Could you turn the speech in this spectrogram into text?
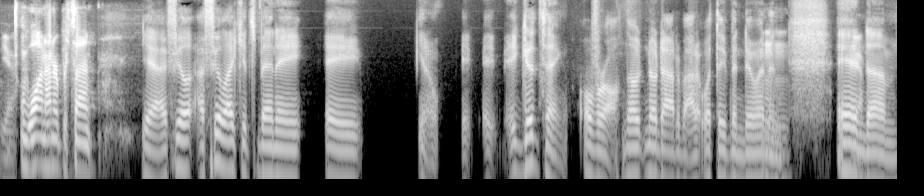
Yeah, one hundred percent. Yeah, I feel I feel like it's been a a you know a, a, a, good thing overall. No no doubt about it. What they've been doing mm-hmm. and and yeah. um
